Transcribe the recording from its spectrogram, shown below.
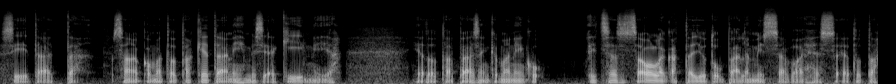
siitä, että saanko mä tota ketään ihmisiä kiinni ja, ja tota, pääsenkö mä niinku itse asiassa ollenkaan tämän jutun päälle missään vaiheessa. Ja, tota,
